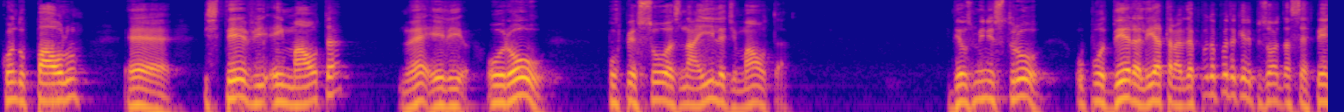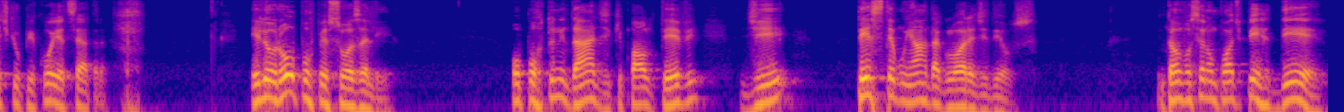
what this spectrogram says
quando Paulo é, esteve em Malta, não é? ele orou por pessoas na ilha de Malta. Deus ministrou o poder ali através. Depois, depois daquele episódio da serpente que o picou e etc. Ele orou por pessoas ali. Oportunidade que Paulo teve de testemunhar da glória de Deus. Então você não pode perder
